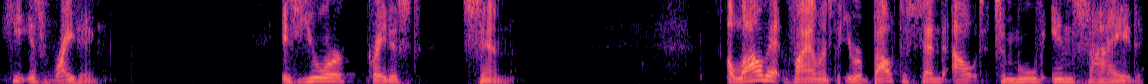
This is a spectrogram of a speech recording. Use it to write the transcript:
he is writing is your greatest sin. Allow that violence that you're about to send out to move inside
